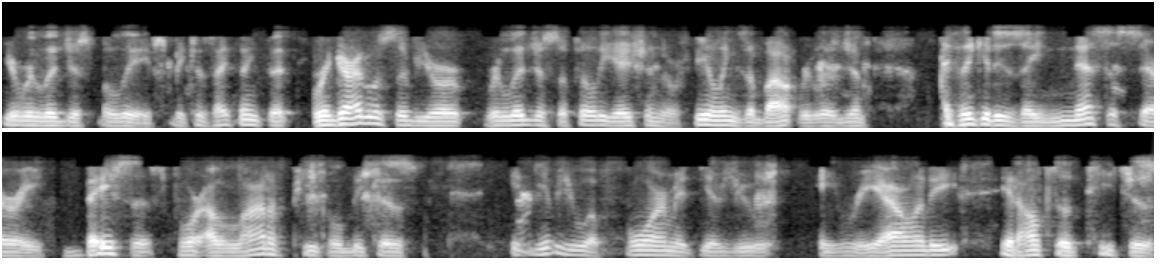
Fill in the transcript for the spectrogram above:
your religious beliefs. Because I think that regardless of your religious affiliation or feelings about religion, I think it is a necessary basis for a lot of people because it gives you a form, it gives you a reality. It also teaches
